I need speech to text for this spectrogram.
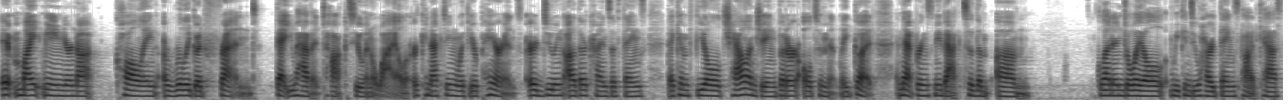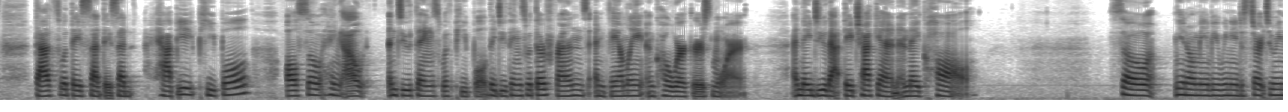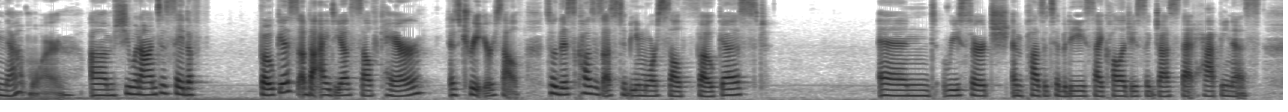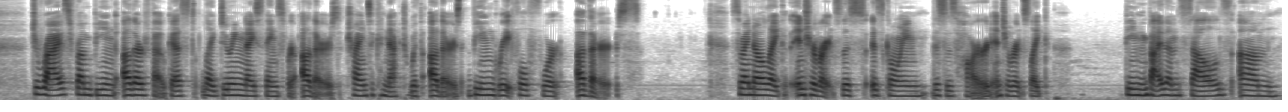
it might mean you're not calling a really good friend that you haven't talked to in a while, or connecting with your parents, or doing other kinds of things that can feel challenging but are ultimately good. And that brings me back to the um, Glennon Doyle We Can Do Hard Things podcast. That's what they said. They said happy people also hang out and do things with people. They do things with their friends and family and coworkers more. And they do that. They check in and they call so, you know, maybe we need to start doing that more. Um, she went on to say the f- focus of the idea of self care is treat yourself. So, this causes us to be more self focused. And research and positivity psychology suggests that happiness derives from being other focused, like doing nice things for others, trying to connect with others, being grateful for others. So I know like introverts, this is going, this is hard. Introverts like being by themselves. Um,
